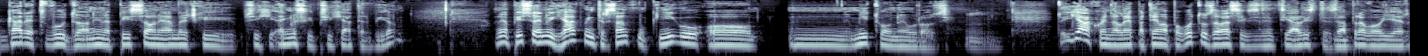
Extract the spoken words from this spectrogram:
Garrett Wood, on je napisao, on je američki, psihi, engleski psihijatar bio. On je napisao jednu jako interesantnu knjigu o mm, o neurozi. To je jako jedna lepa tema, pogotovo za vas egzistencijaliste zapravo, jer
